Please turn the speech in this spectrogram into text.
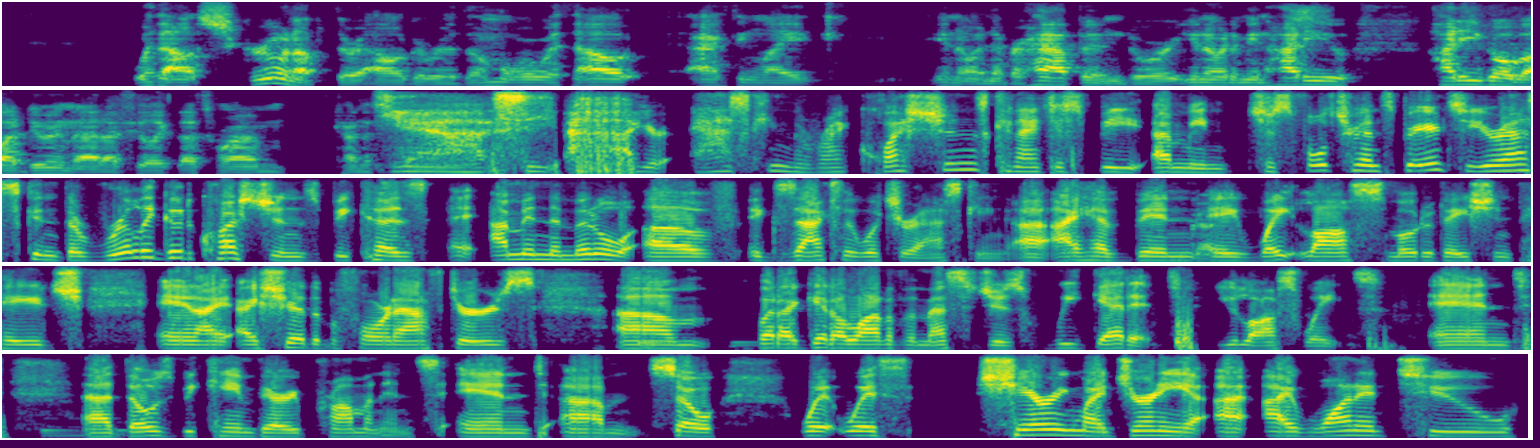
without screwing up their algorithm or without acting like you know it never happened or you know what I mean. How do you how do you go about doing that? I feel like that's where I'm kind of yeah see you're asking the right questions. Can i just be i mean just full transparency you're asking the really good questions because eh, i'm in the middle of exactly what you're asking. Uh, i have been okay. a weight loss motivation page and I, I, share the before and afters um, but i get a lot of the messages we get it. You lost weight. And uh, those became very prominent. And um, so with, with sharing my journey I, I wanted to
